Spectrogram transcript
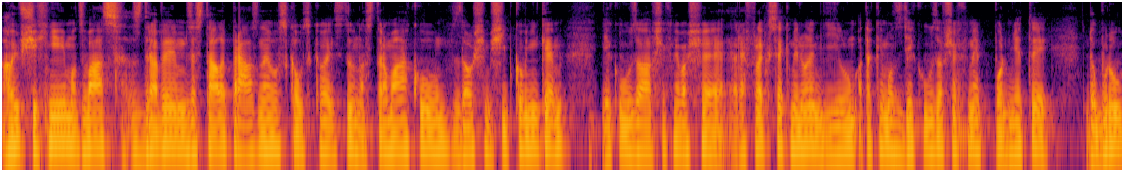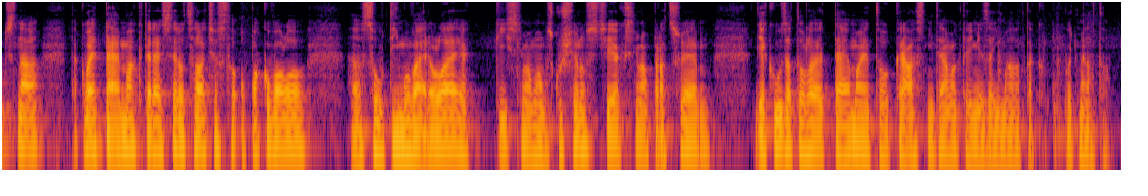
Ahoj všichni, moc vás zdravím ze stále prázdného Skautského institutu na Stromáku s dalším šípkovníkem. Děkuju za všechny vaše reflexe k minulým dílům a taky moc děkuju za všechny podněty do budoucna. Takové téma, které se docela často opakovalo, eh, jsou týmové role, jaký s nimi mám zkušenosti, jak s nimi pracujem. Děkuju za tohle téma, je to krásný téma, který mě zajímá, tak pojďme na to.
